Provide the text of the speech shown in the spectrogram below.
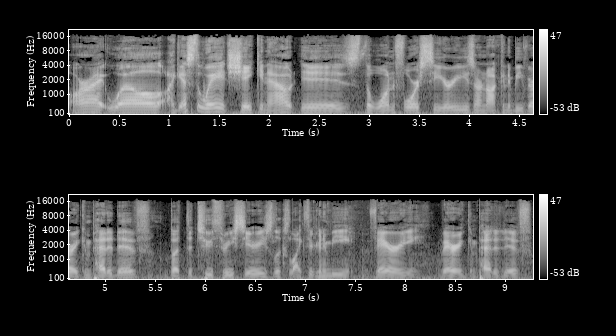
All right. Well, I guess the way it's shaken out is the one four series are not going to be very competitive, but the two three series looks like they're going to be very very competitive.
